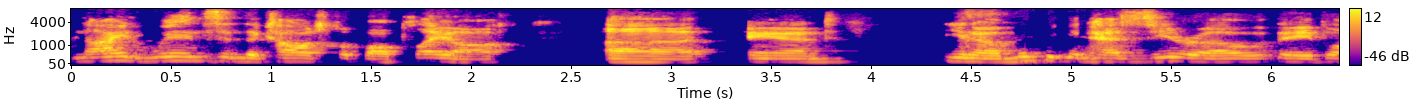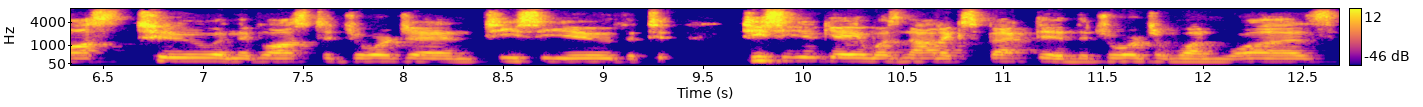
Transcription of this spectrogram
nine wins in the college football playoff. Uh, and, you know, Michigan has zero. They've lost two and they've lost to Georgia and TCU. The t- TCU game was not expected. The Georgia one was.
